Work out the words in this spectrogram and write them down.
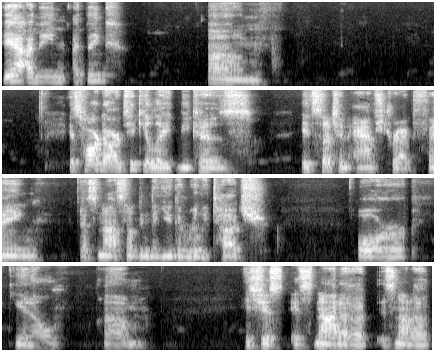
Yeah, I mean, I think um, it's hard to articulate because it's such an abstract thing that's not something that you can really touch or you know um, it's just it's not a it's not a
